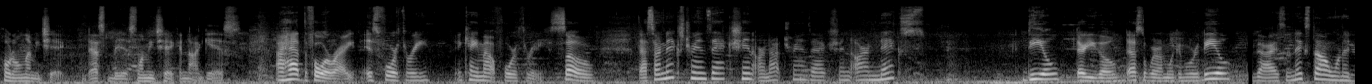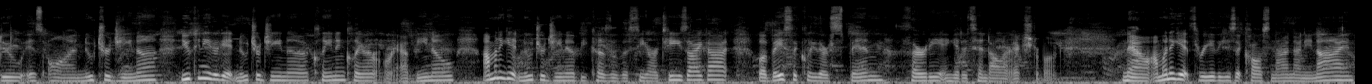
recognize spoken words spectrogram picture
hold on let me check that's this let me check and not guess i had the four right it's four three it came out four three so that's our next transaction or not transaction our next deal. There you go. That's the word i'm looking for. Deal. Guys the next thing i want to do is on neutrogena. You can either get neutrogena clean and clear or aveeno. I'm gonna get neutrogena because of the crts i got but basically they're spend 30 and get a 10 dollar extra buck now i'm gonna get three of these it costs 9.99 i'm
